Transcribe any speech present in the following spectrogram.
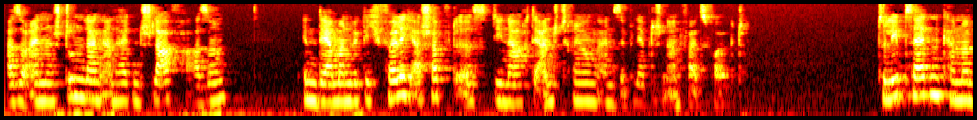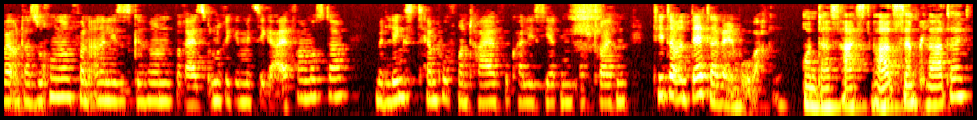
Also eine stundenlang anhaltende Schlafphase, in der man wirklich völlig erschöpft ist, die nach der Anstrengung eines epileptischen Anfalls folgt. Zu Lebzeiten kann man bei Untersuchungen von Annelieses Gehirn bereits unregelmäßige Alpha-Muster mit links tempofrontal fokalisierten, verstreuten Theta- und Delta-Wellen beobachten. Und das heißt was im Klartext?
